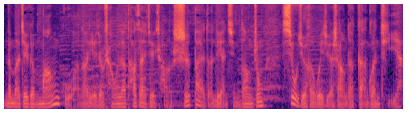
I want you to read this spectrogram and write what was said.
那么这个芒果呢，也就成为了他在这场失败的恋情当中嗅觉和味觉上的感官体验。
